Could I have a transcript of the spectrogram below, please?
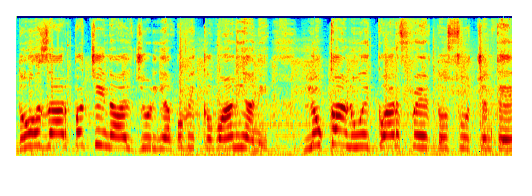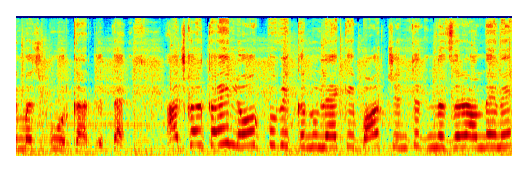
2025 ਨਾਲ ਜੁੜੀਆਂ ਭਵਿੱਖਬਾਣੀਆਂ ਨੇ ਲੋਕਾਂ ਨੂੰ ਇੱਕ ਵਾਰ ਫੇਰ ਤੋਂ ਸੋਚਣ ਤੇ ਮਜਬੂਰ ਕਰ ਦਿੱਤਾ ਹੈ। ਅੱਜ ਕਈ ਲੋਕ ਭਵਿੱਖ ਨੂੰ ਲੈ ਕੇ ਬਹੁਤ ਚਿੰਤਿਤ ਨਜ਼ਰ ਆਉਂਦੇ ਨੇ।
